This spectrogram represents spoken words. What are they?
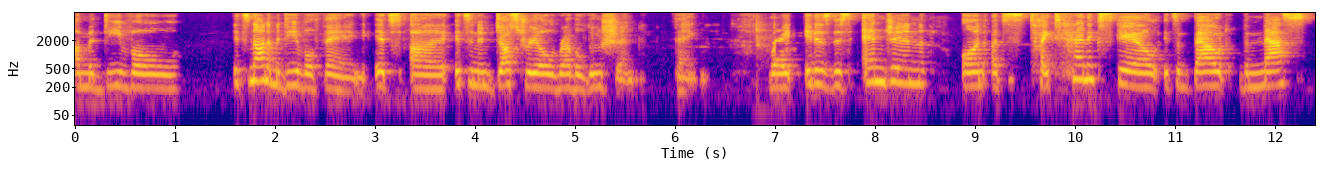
a medieval. It's not a medieval thing. It's uh, it's an industrial revolution thing, right? It is this engine on a titanic scale. It's about the mass.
